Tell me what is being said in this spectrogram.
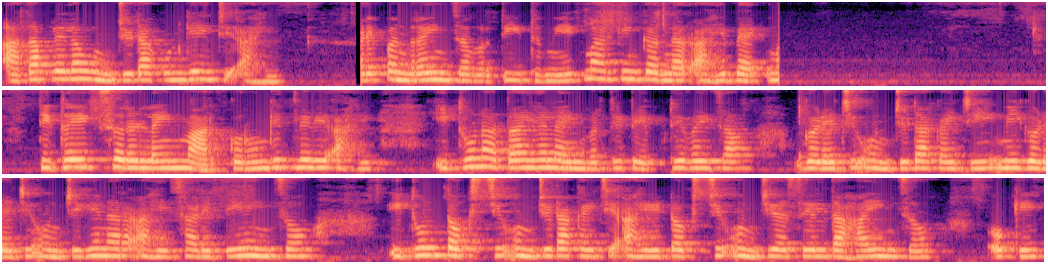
आता आपल्याला उंची टाकून घ्यायची आहे. साडे पंधरा इंचावरती इथं मी एक मार्किंग करणार आहे. बॅक तिथं एक सरळ लाईन मार्क करून घेतलेली आहे. इथून आता ह्या लाईनवरती टेप ठेवायचा. गड्याची उंची टाकायची. मी गड्याची उंची घेणार आहे साडेतीन इंच. इथून टक्सची उंची टाकायची आहे. टक्सची उंची असेल दहा इंच. ओके.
